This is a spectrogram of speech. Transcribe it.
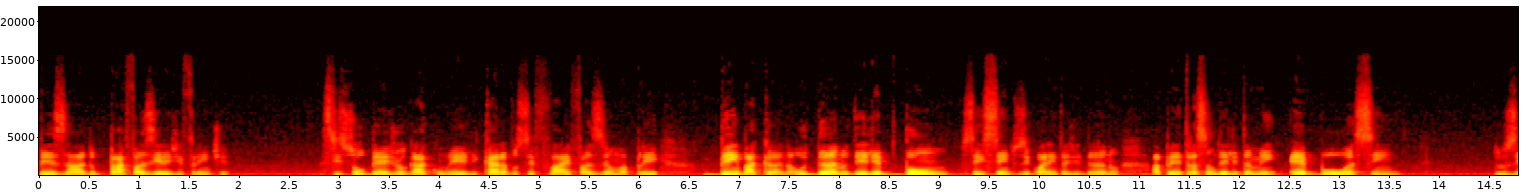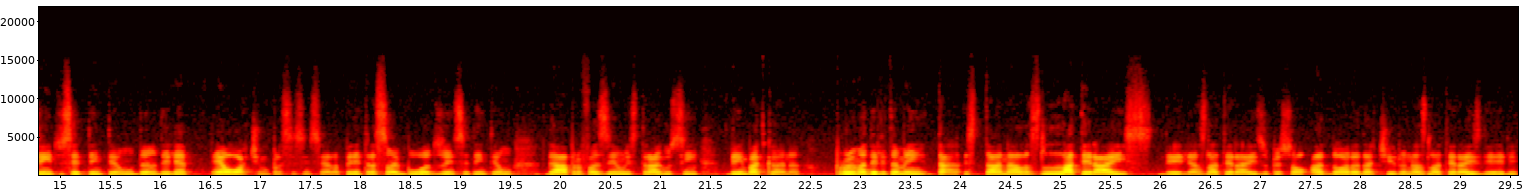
pesado para fazer de frente se souber jogar com ele, cara, você vai fazer uma play bem bacana. O dano dele é bom, 640 de dano. A penetração dele também é boa, sim. 271, o dano dele é, é ótimo, para ser sincero. A penetração é boa, 271, dá para fazer um estrago sim bem bacana. O problema dele também tá, está nas laterais dele. As laterais, o pessoal adora dar tiro nas laterais dele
